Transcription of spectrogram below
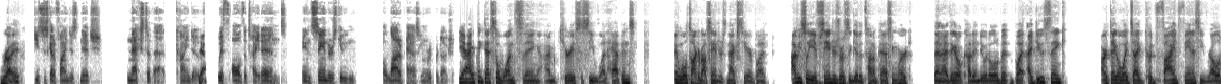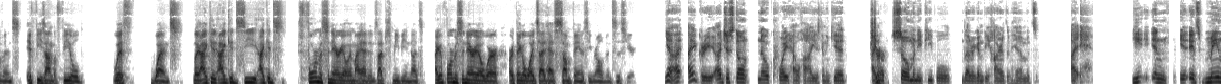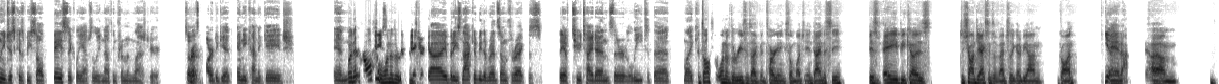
Right. He's just got to find his niche next to that, kind of, Yeah. with all the tight ends and Sanders getting a lot of passing work production. Yeah, I think that's the one thing I'm curious to see what happens. And we'll talk about Sanders next here, but obviously if Sanders was to get a ton of passing work, then I think it'll cut into it a little bit. But I do think Arcega-Whiteside could find fantasy relevance if he's on the field with Wentz. Like I could I could see I could form a scenario in my head, and it's not just me being nuts. I could form a scenario where Arcega-Whiteside has some fantasy relevance this year. Yeah, I, I agree. I just don't know quite how high he's going to get. I know Sure. so many people that are going to be higher than him. It's I he and it, it's mainly just because we saw basically absolutely nothing from him last year, so it's hard to get any kind of gauge. And But it's also one of the bigger guy, but he's not going to be the red zone threat because they have two tight ends that are elite at that. Like, it's also one of the reasons I've been targeting so much in Dynasty is a because DeSean Jackson's eventually going to be on gone, yeah, and um,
